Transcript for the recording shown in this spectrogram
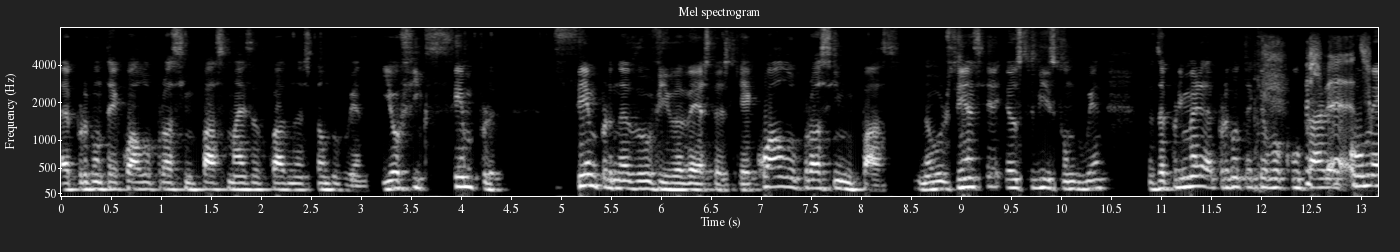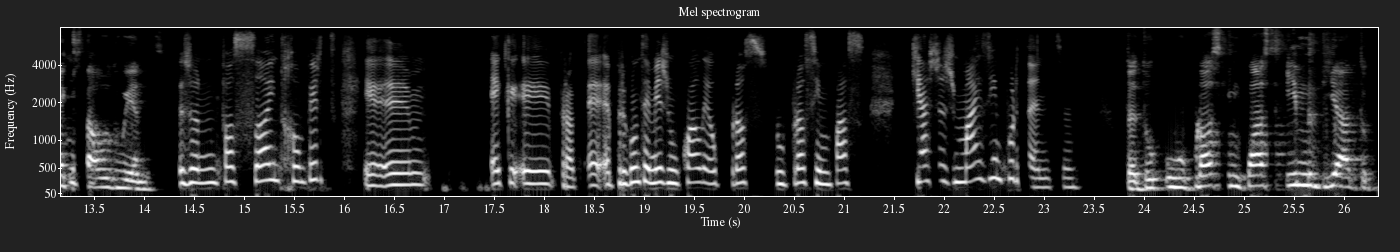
A pergunta é qual o próximo passo mais adequado na gestão do doente. E eu fico sempre, sempre na dúvida destas, que é qual o próximo passo. Na urgência, eu se visse um doente, mas a primeira pergunta que eu vou colocar é eh, como é que está o doente? João, posso só interromper-te? É, é, é que, é, pronto, a pergunta é mesmo qual é o próximo, o próximo passo que achas mais importante? Portanto, o próximo passo imediato.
